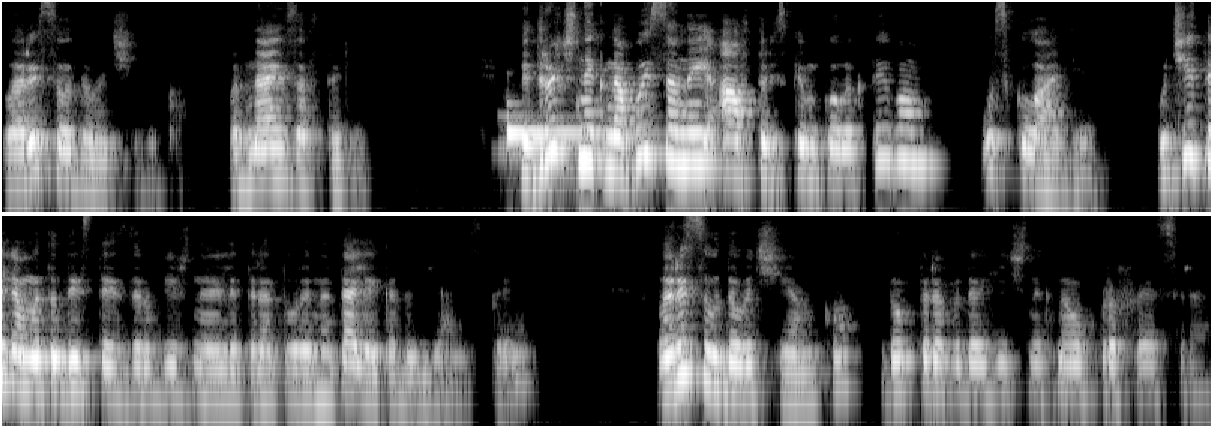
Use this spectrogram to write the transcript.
Лариса Одовиченко, одна із авторів. Підручник написаний авторським колективом у складі учителя методиста із зарубіжної літератури Наталії Кадуб'янської, Лариси Удовиченко, доктора педагогічних наук професора,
